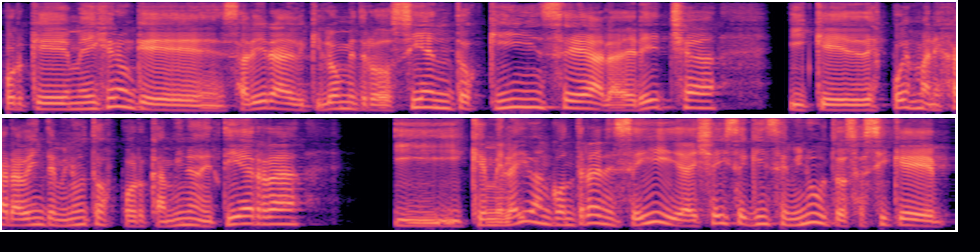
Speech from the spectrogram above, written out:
porque me dijeron que saliera del kilómetro 215 a la derecha y que después manejara 20 minutos por camino de tierra y que me la iba a encontrar enseguida y ya hice 15 minutos, así que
